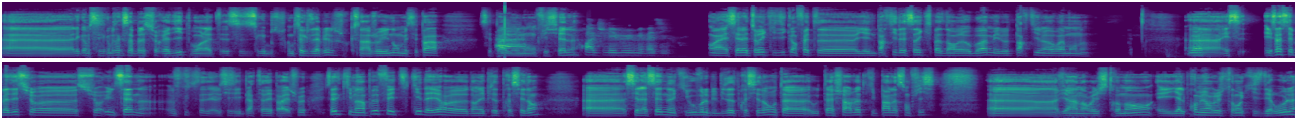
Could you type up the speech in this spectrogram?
Euh, elle est comme, c'est comme ça que ça s'appelle sur Reddit. Bon, c'est comme ça que je l'appelle. Je trouve que c'est un joli nom, mais c'est pas, c'est pas Ah, le nom officiel. Je crois que je l'ai vu, mais vas-y. Ouais, c'est la théorie qui dit qu'en fait, euh, il y a une partie de la série qui se passe dans Rehoboam et l'autre partie dans le vrai monde. Yes. Euh, et, ça, c'est basé sur, euh, sur une scène. ça aussi, c'est hyper tiré par les cheveux. Celle qui m'a un peu fait tiquer d'ailleurs euh, dans l'épisode précédent. Euh, c'est la scène qui ouvre l'épisode précédent où t'as où t'as Charlotte qui parle à son fils euh, via un enregistrement. Et il y a le premier enregistrement qui se déroule.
